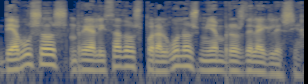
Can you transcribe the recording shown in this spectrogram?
de abusos realizados por algunos miembros de la Iglesia.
